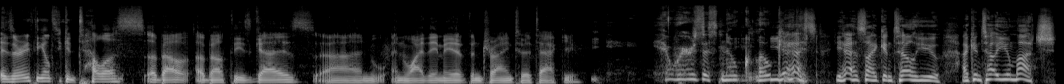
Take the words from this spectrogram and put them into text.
Is there anything else you can tell us about about these guys uh, and and why they may have been trying to attack you? where's this note located? yes, yes, I can tell you. I can tell you much.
